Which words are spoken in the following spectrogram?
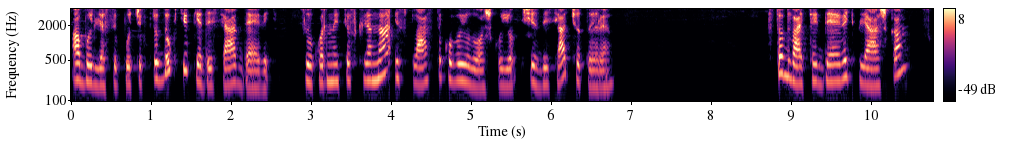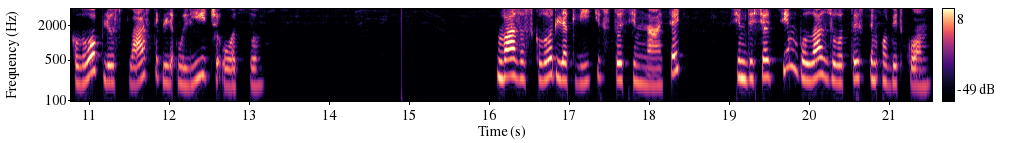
або для сипучих продуктів 59 Цукорниця скляна із пластиковою ложкою 64 129 пляшка, скло плюс пластик для олії чи оцту. Ваза скло для квітів 117, 77 була з золотистим обідком.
